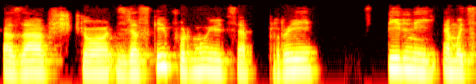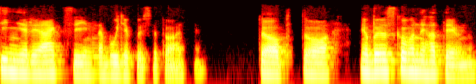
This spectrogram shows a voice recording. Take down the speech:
сказав, що зв'язки формуються при спільній емоційній реакції на будь-яку ситуацію, тобто не обов'язково негативно.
